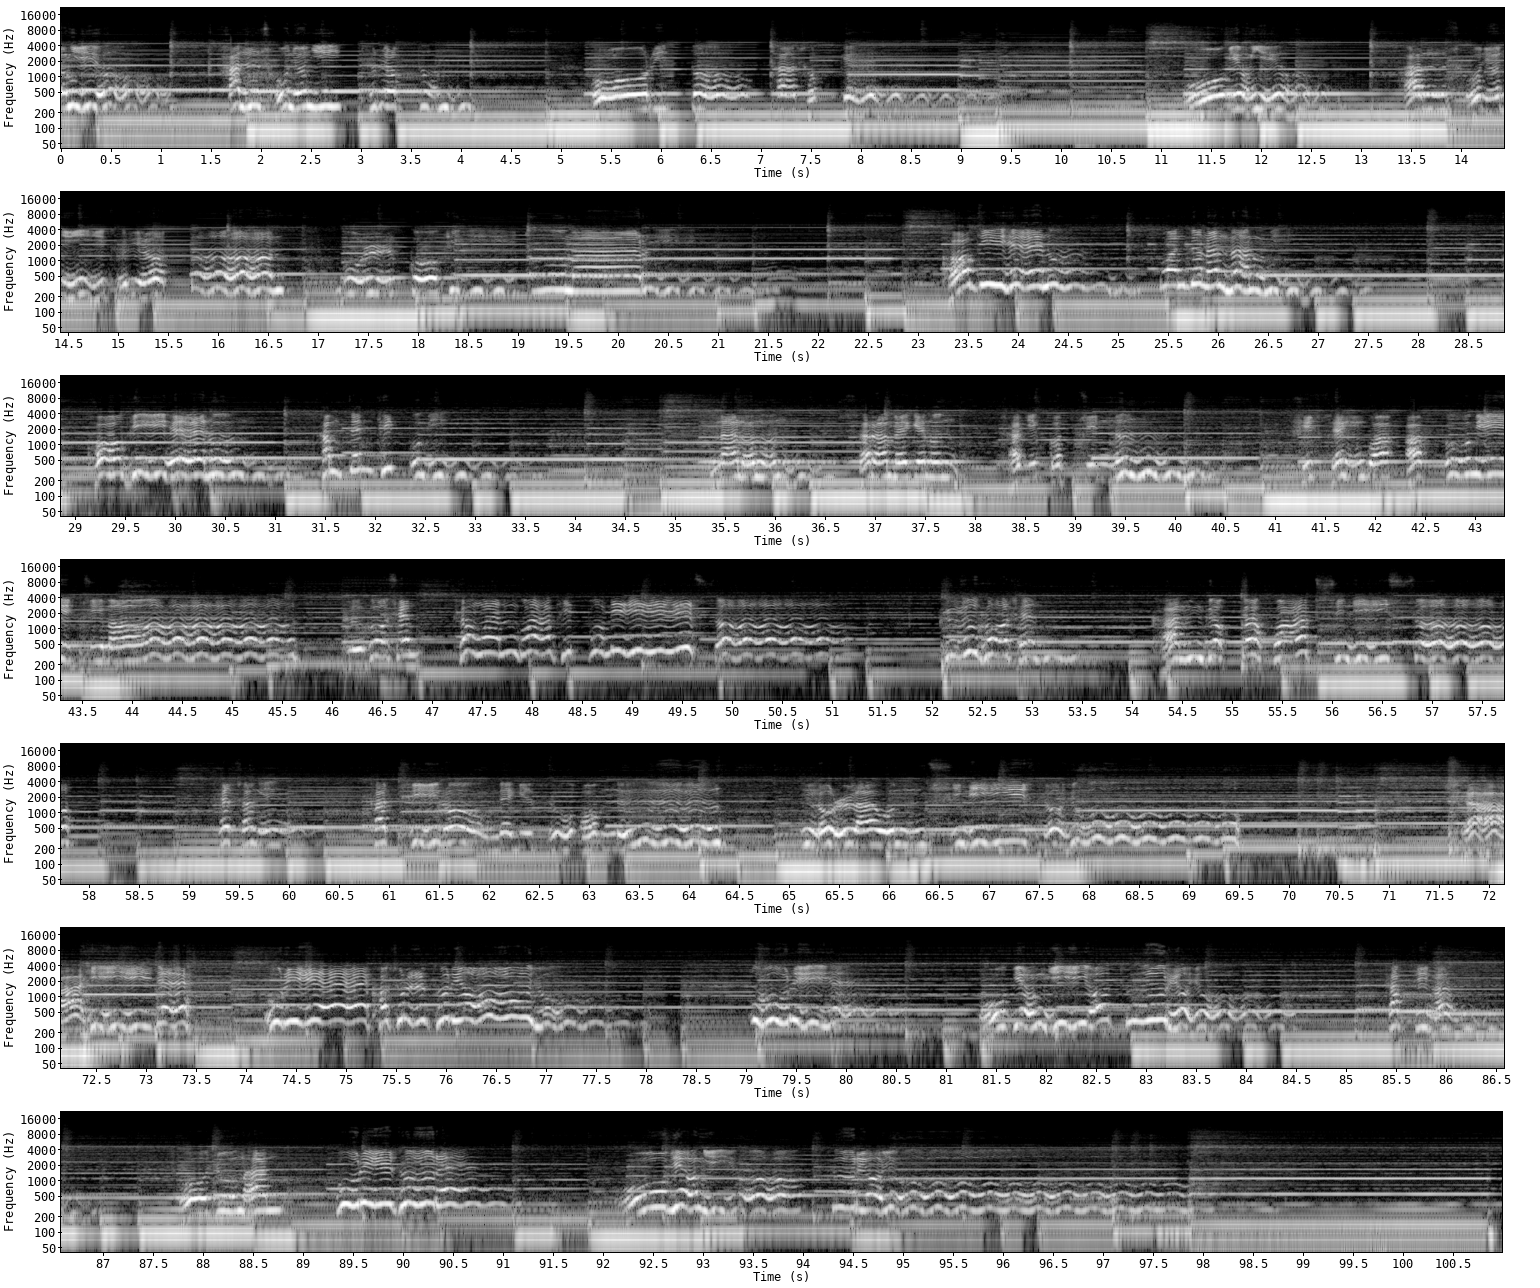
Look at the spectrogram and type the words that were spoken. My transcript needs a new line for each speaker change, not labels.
오병이여 한 소년이 들였던 보리떡 다섯 개. 오병이여 한 소년이 들였던 물고기 두 마리. 거기에는 완전한 나눔이 거기에는 참된 기쁨이 나누는 사람에게는 자기 것 짓는 희생과 아픔이 있지만 그곳엔 평안과 기쁨이 있어. 그곳엔 감격과 확신이 있어 세상에 가치로 매길 수 없는 놀라운 힘이 있어요. 자 이제 우리의 것을 드려요. 우리의 오병이어 드려요. 작지만 소중한 우리 들의 오병이어 드려요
